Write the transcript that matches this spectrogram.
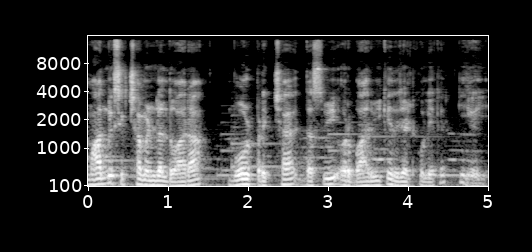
माध्यमिक शिक्षा मंडल द्वारा बोर्ड परीक्षा दसवीं और बारहवीं के रिज़ल्ट को लेकर की गई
